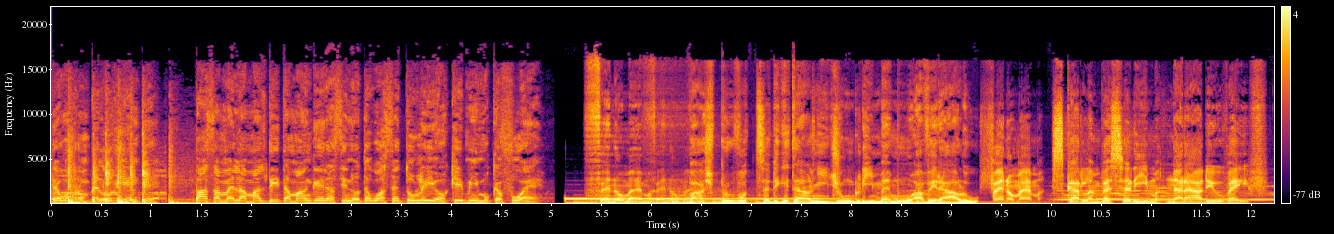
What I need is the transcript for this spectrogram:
Te voy a romper los dientes. Pásame la maldita manguera, si no te voy a hacer tu lío aquí mismo, ¿qué fue? Fenomem. Fenomem. Váš průvodce digitální džunglí memů a virálů. Fenomem. S Karlem Veselým na rádiu Wave.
